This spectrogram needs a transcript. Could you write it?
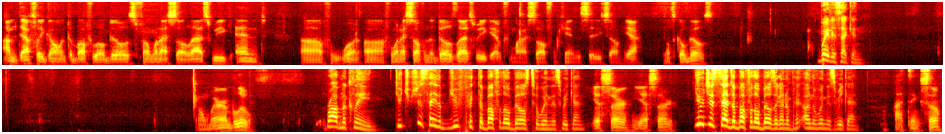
I'm definitely going with the Buffalo Bills from what I saw last week and uh, from what uh, from what I saw from the Bills last week and from what I saw from Kansas City. So yeah, let's go Bills. Wait a second. I'm wearing blue. Rob McLean, did you just say the, you picked the Buffalo Bills to win this weekend? Yes, sir. Yes, sir. You just said the Buffalo Bills are going to p on the win this weekend. I think so.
